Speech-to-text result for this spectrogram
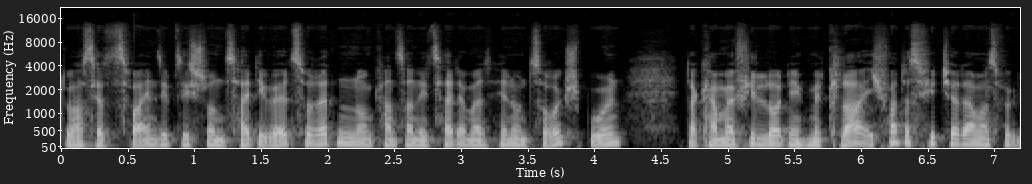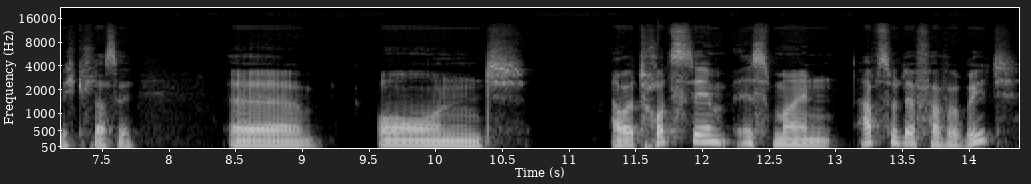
du hast jetzt 72 Stunden Zeit, die Welt zu retten und kannst dann die Zeit immer hin und zurückspulen. Da kamen ja viele Leute nicht mit klar. Ich fand das Feature damals wirklich klasse. Äh, und aber trotzdem ist mein absoluter Favorit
